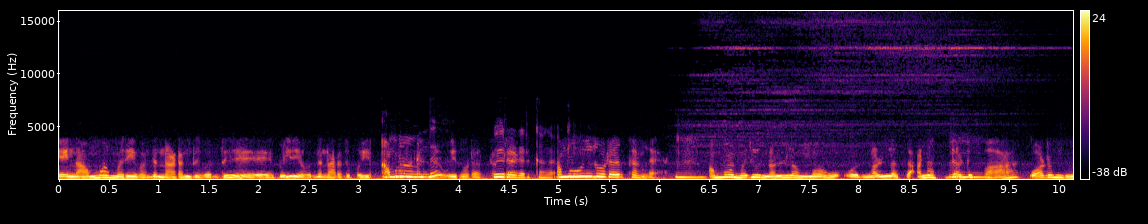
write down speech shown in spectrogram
எங்க அம்மா மாதிரி வந்து நடந்து வந்து வெளியே வந்து நடந்து போயிருக்கு அம்மா வந்து உயிரோட இருக்காங்க. அம்மா. உயிரோட இருக்காங்க. ம். அம்மா மாதிரி நல்ல அம்மா ஒரு நல்ல ஆனா தடுப்பா உடம்பு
